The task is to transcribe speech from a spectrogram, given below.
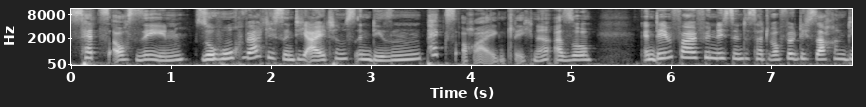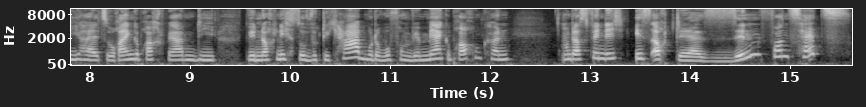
Sets auch sehen, so hochwertig sind die Items in diesen Packs auch eigentlich. Ne? Also in dem Fall, finde ich, sind es halt auch wirklich Sachen, die halt so reingebracht werden, die wir noch nicht so wirklich haben oder wovon wir mehr gebrauchen können. Und das, finde ich, ist auch der Sinn von Sets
